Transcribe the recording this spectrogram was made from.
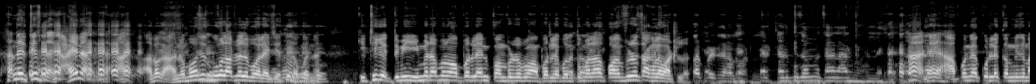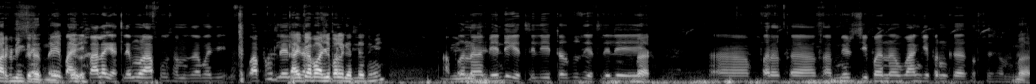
हा नाही तेच नाही आहे ना. आ- बघा अनुभवाचेच गोल आपल्याला बोलायचे आहेत लोकांना. की ठीक आहे तुम्ही इमिडा पण वापरले आणि कॉम्प्युटर पण वापरले पण तुम्हाला कॉन्फिडन्स चांगलं वाटलं. कॉन्फिडंट चांगलं वाटलं. त्याला टरबुजामुळे चांगला अनुभव आला. हा नाही आपण या कुठल्या कंपनीचं मार्केटिंग करत ते नाही भाजीपाला घेतल्यामुळे आपण समजा म्हणजे वापरलेले काय काय भाजीपाला घेतलं तुम्ही? आपण भेंडी घेतलेली टरबूज घेतलेले. बर. अं, परत आता मिरची पण वांगे पण क- करतो समजा. बरं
